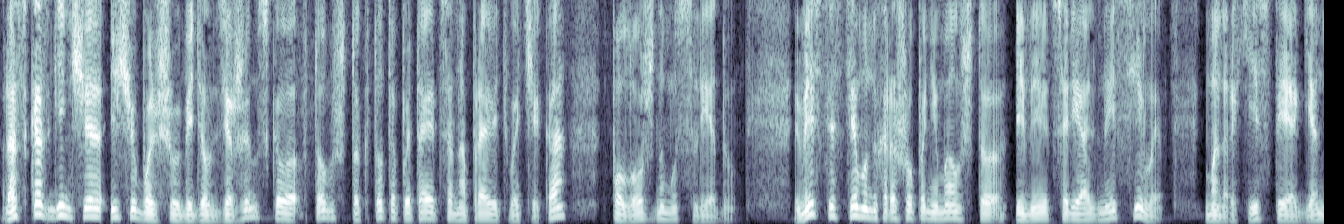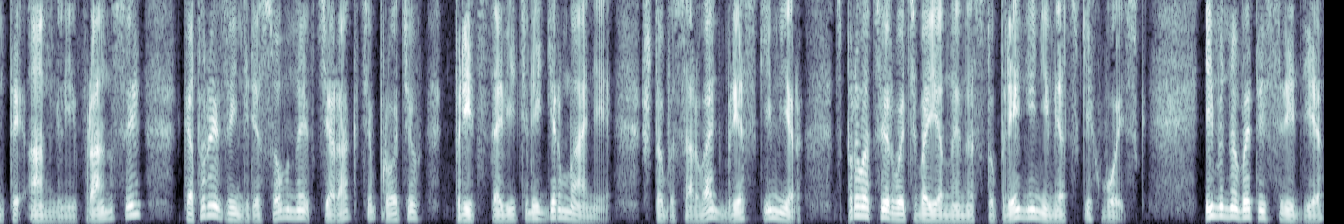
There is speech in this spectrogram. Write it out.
Рассказ Гинча еще больше убедил Дзержинского в том, что кто-то пытается направить ВЧК по ложному следу. Вместе с тем он хорошо понимал, что имеются реальные силы — монархисты и агенты Англии и Франции, которые заинтересованы в теракте против представителей Германии, чтобы сорвать Брестский мир, спровоцировать военное наступление немецких войск. Именно в этой среде,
